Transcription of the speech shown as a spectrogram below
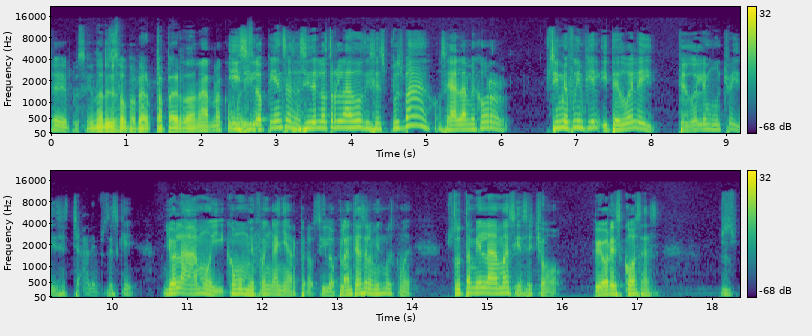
Sí, pues si no eres para perdonar, ¿no? Como y si lo piensas así del otro lado, dices, pues va, o sea, a lo mejor sí me fui infiel y te duele y te duele mucho y dices, chale, pues es que yo la amo y cómo me fue a engañar, pero si lo planteas a lo mismo es como de, pues tú también la amas y has hecho peores cosas. Pues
